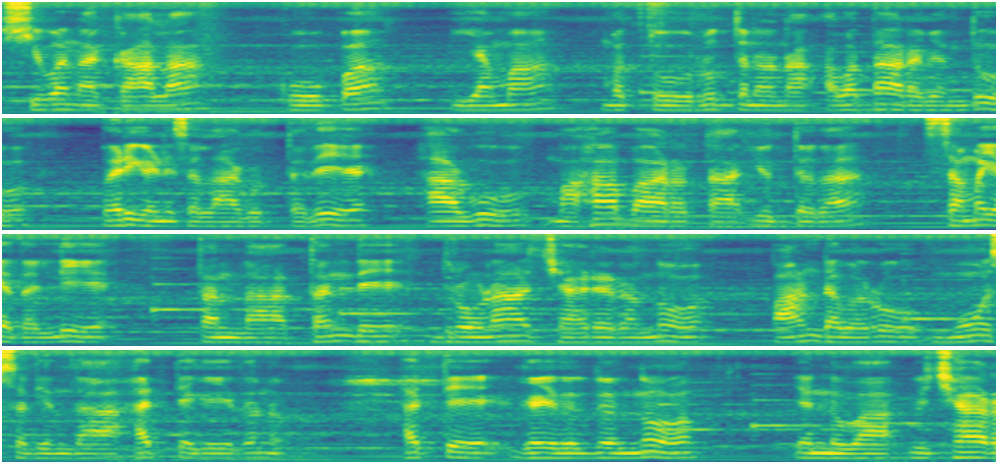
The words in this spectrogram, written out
ಶಿವನ ಕಾಲ, ಕೋಪ ಯಮ ಮತ್ತು ರುದ್ರನ ಅವತಾರವೆಂದು ಪರಿಗಣಿಸಲಾಗುತ್ತದೆ ಹಾಗೂ ಮಹಾಭಾರತ ಯುದ್ಧದ ಸಮಯದಲ್ಲಿ ತನ್ನ ತಂದೆ ದ್ರೋಣಾಚಾರ್ಯರನ್ನು ಪಾಂಡವರು ಮೋಸದಿಂದ ಹತ್ಯೆಗೈದನು ಹತ್ಯೆಗೈದನು ಎನ್ನುವ ವಿಚಾರ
